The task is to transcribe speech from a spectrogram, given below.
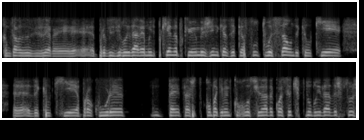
como estavas a dizer, é, a previsibilidade é muito pequena porque eu imagino, quer dizer, que a flutuação daquilo que é, uh, daquilo que é a procura está completamente correlacionada com essa disponibilidade das pessoas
